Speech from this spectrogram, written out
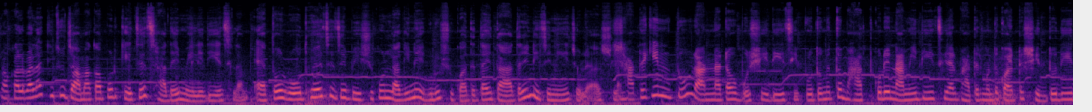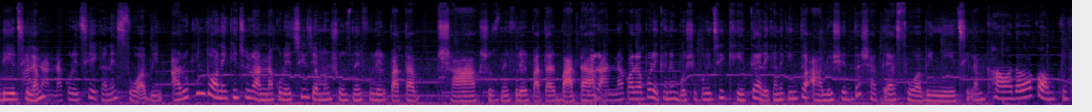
সকালবেলা কিছু জামা কাপড় কেচে ছাদে মেলে দিয়েছিলাম। এত রোদ হয়েছে যে বেশিক্ষণ লাগেনি এগুলো শুকাতে তাই তাড়াতাড়ি নিচে নিয়ে চলে আসলাম। সাথে কিন্তু রান্নাটাও বসিয়ে দিয়েছি। প্রথমে তো ভাত করে নামিয়ে দিয়েছি আর ভাতের মধ্যে কয়েকটা সেদ্ধ দিয়ে দিয়েছিলাম। রান্না করেছি এখানে সোয়াবিন। আরও কিন্তু অনেক কিছু রান্না করেছি যেমন সজনে ফুলের পাতা শাক, সজনে ফুলের পাতার বাটা। রান্না করার পর এখানে বসে পড়েছি খেতে আর এখানে কিন্তু আলু সেদ্ধ, সাথে আর সোয়াবিন নিয়েছিলাম। খাওয়া দাওয়া কমপ্লিট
